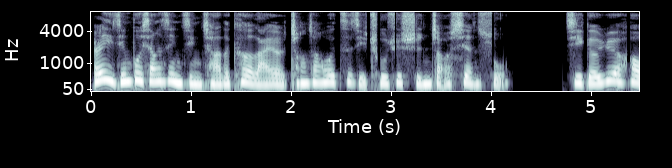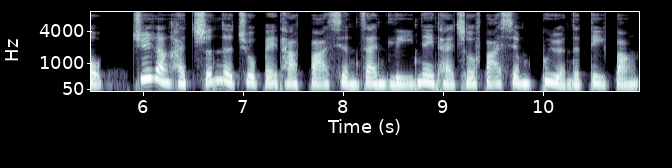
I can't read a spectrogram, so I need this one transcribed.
而已经不相信警察的克莱尔，常常会自己出去寻找线索。几个月后，居然还真的就被他发现，在离那台车发现不远的地方，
